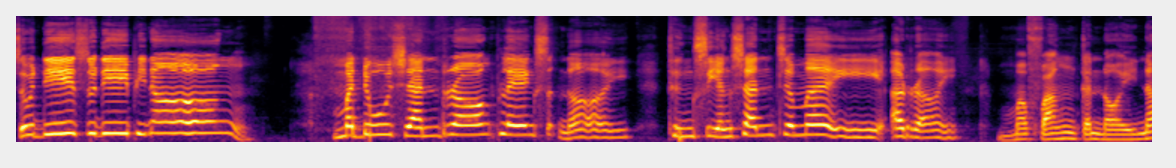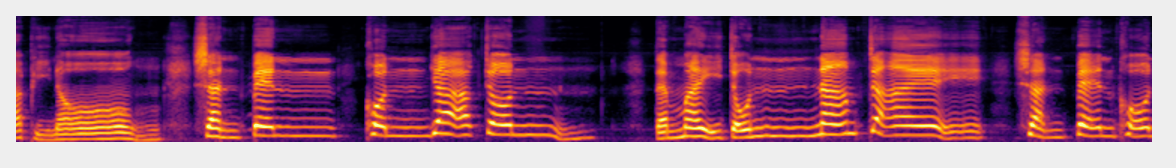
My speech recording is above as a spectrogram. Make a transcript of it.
สวัสดีสวัสดีพี่น้อง มาดูฉันร้องเพลงสักหน่อย ถึงเสียงฉันจะไม่อร่อย มาฟังกันหน่อยนะพี่น้อง ฉันเป็นคนยากจน แต่ไม่จนน้ำใจ ฉันเป็นคน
